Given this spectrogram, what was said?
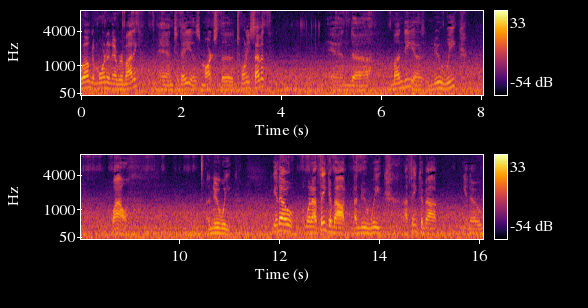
Well, good morning, everybody. And today is March the 27th, and uh, Monday, a new week. Wow, a new week. You know, when I think about a new week, I think about, you know,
